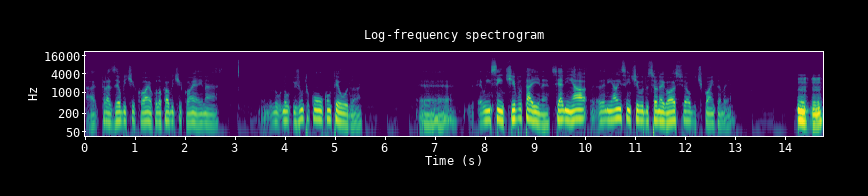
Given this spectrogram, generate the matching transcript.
a trazer o Bitcoin, ou colocar o Bitcoin aí na, no, no, junto com o conteúdo, né? É, é, o incentivo tá aí, né? Se alinhar, alinhar o incentivo do seu negócio é o Bitcoin também. Uhum.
